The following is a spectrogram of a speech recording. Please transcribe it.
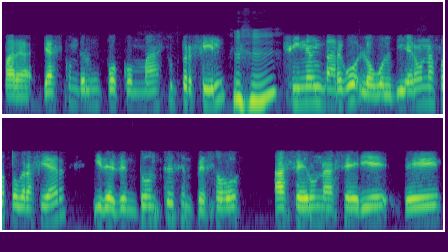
para ya esconder un poco más su perfil. Sin embargo, lo volvieron a fotografiar y desde entonces empezó a hacer una serie de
